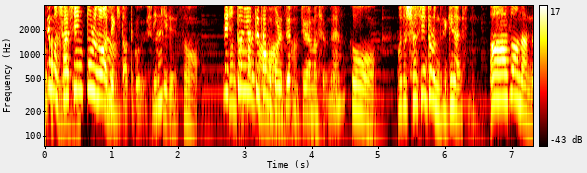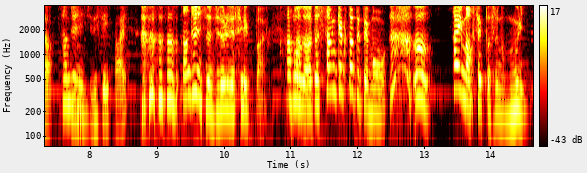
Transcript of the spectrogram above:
でも写真撮るのはできたってことですね。できる、そう。で、人によって多分これ全部違いますよね。そう。私写真撮るのできないですもん。ああ、そうなんだ。30日で精一杯、うん、?30 日の自撮りで精一杯。もう私三脚立てても、うん、タイマーセットするの無理。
